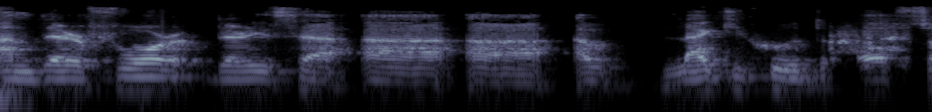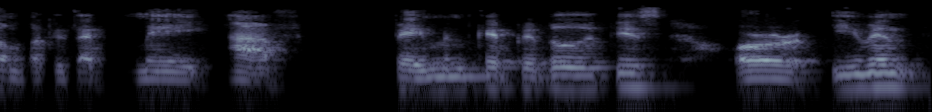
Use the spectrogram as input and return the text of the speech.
and therefore there is a, a, a likelihood of somebody that may have payment capabilities or even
